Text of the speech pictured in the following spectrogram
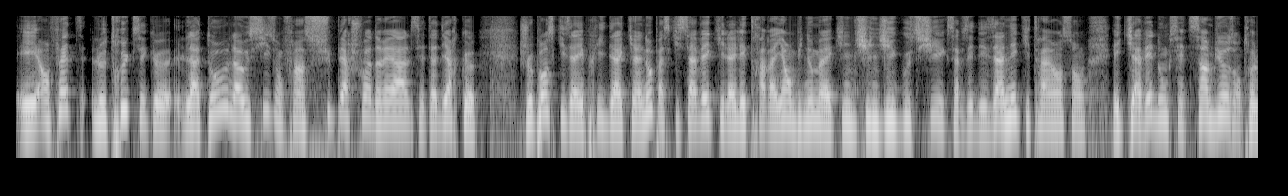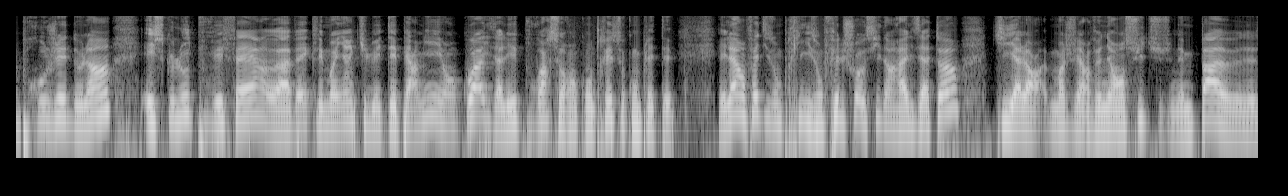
Et en fait, le truc, c'est que Lato, là aussi, ils ont fait un super choix de réal. C'est-à-dire que je pense qu'ils avaient pris Hideaki Anno parce qu'ils savaient qu'il allait travailler en binôme avec Shinji Higuchi et que ça faisait des années qu'ils travaillaient ensemble. Et qu'il y avait donc cette symbiose entre le projet de l'un et ce que l'autre pouvait faire euh, avec les moyens qui lui étaient permis et en quoi ils allaient pouvoir se rencontrer, se compléter. Et là, en fait, ils ont pris, ils ont fait le choix aussi d'un réalisateur qui, alors, moi, je vais revenir ensuite. Je n'aime pas euh,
